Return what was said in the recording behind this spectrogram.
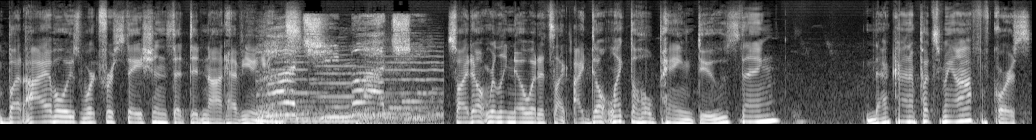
but I've always worked for stations that did not have unions. Machi, machi. So I don't really know what it's like. I don't like the whole paying dues thing that kind of puts me off. Of course,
